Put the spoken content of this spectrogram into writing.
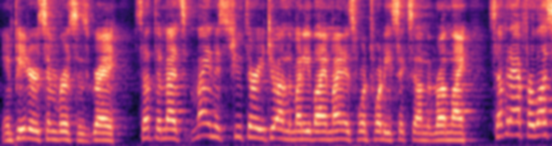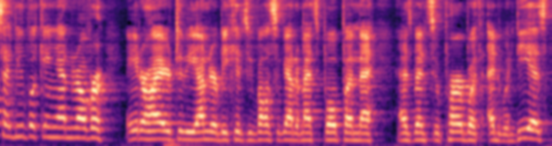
in Peterson versus Gray, set the Mets minus 232 on the money line, minus 126 on the run line. Seven and a half or less, I'd be looking at an over. Eight or higher to the under because you've also got a Mets bullpen that has been superb with Edwin Diaz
